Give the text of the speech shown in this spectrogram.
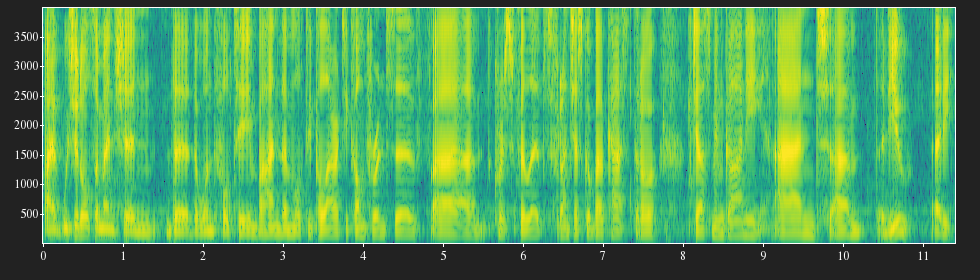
Uh, we should also mention the the wonderful team behind the Multipolarity Conference of um, Chris Phillips, Francesco Belcastro, Jasmine Gani, and um, and you, Eddie.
